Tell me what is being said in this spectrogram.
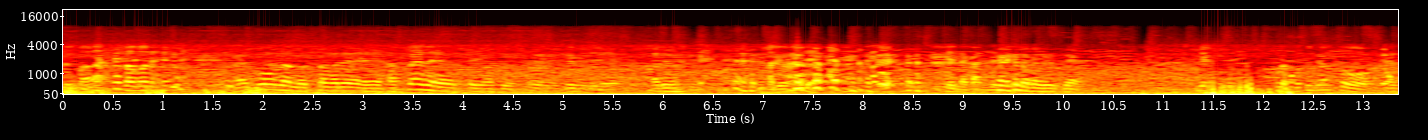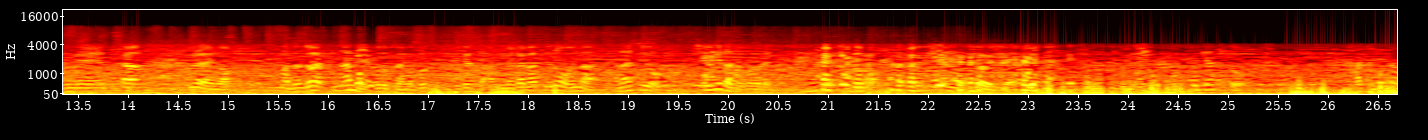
と今、スタバで、えー、コーナーのスタバで、えー、初対面をしています。えー、ということで、あげまして。あげまして変な感じです変な感じですね。で、ほら、ポッドキャストを始めたぐらいの、まあ、どなんでポッドキャストを始めたかっていうのを今、話をしてきたところで、どうぞ。そうですね。え ポッドキャスト、始めた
